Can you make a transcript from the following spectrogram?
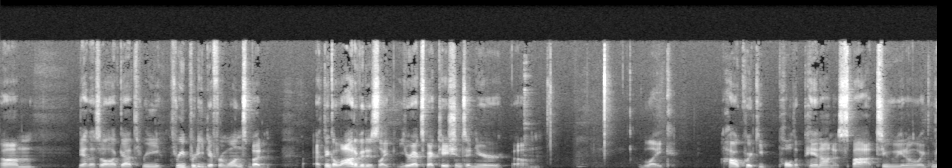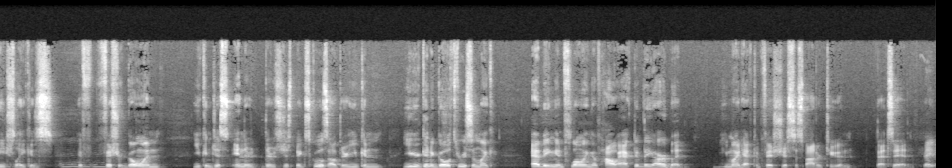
Um, yeah, that's all I've got. Three three pretty different ones, but I think a lot of it is like your expectations and your um, like how quick you pull the pin on a spot too. You know, like Leech Lake is if fish are going, you can just and there there's just big schools out there. You can you're gonna go through some like ebbing and flowing of how active they are, but you might have to fish just a spot or two and that's it. Right.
